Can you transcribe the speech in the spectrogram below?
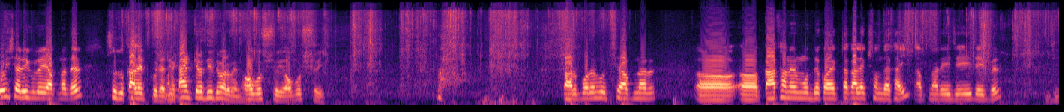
ওই শাড়িগুলোই আপনাদের শুধু কালেক্ট করে মানে দেব কানেক্ট করে দিতে পারবেন? অবশ্যই অবশ্যই। তারপরে হচ্ছে আপনার কাথানের মধ্যে কয়েকটা কালেকশন দেখাই। আপনার এই যে এই টাইপের জি।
